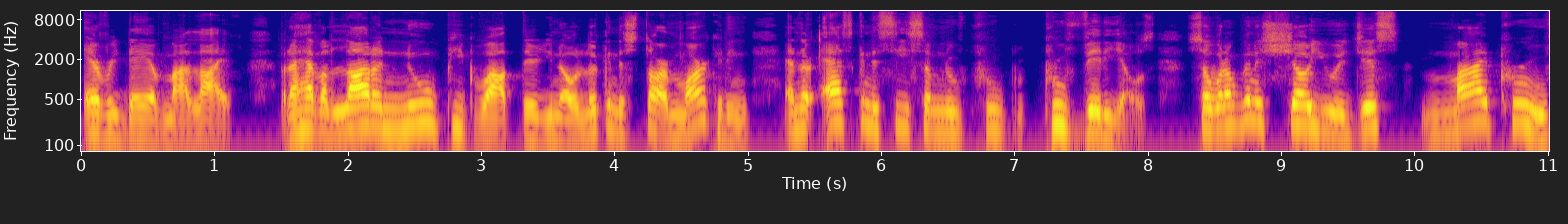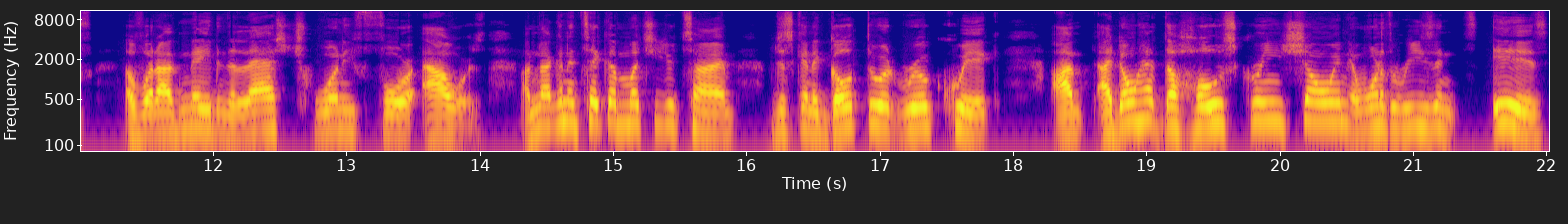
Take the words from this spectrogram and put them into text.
every day of my life. But I have a lot of new people out there, you know, looking to start marketing and they're asking to see some new proof, proof videos. So what I'm going to show you is just my proof of what I've made in the last 24 hours. I'm not going to take up much of your time. I'm just going to go through it real quick I'm, I don't have the whole screen showing, and one of the reasons is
